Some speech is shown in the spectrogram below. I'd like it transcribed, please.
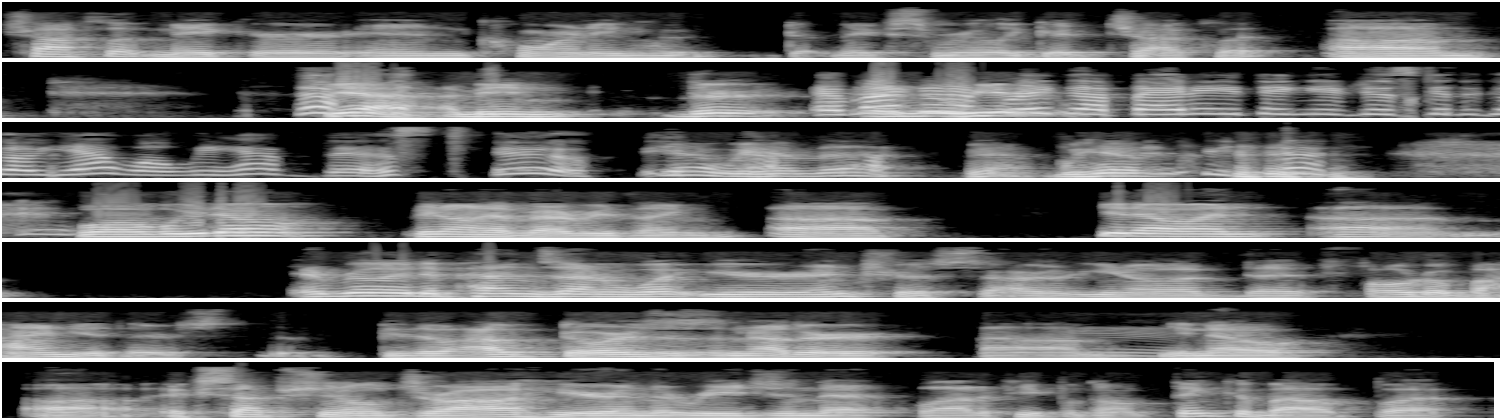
chocolate maker in Corning who makes some really good chocolate. Um, yeah, I mean, there. Am I going to bring up anything? You're just going to go, yeah. Well, we have this too. yeah, we have that. Yeah, we have. well, we don't. We don't have everything. Uh, you know, and um, it really depends on what your interests are. You know, that photo behind you. There's the outdoors is another. Um, mm. You know, uh, exceptional draw here in the region that a lot of people don't think about. But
